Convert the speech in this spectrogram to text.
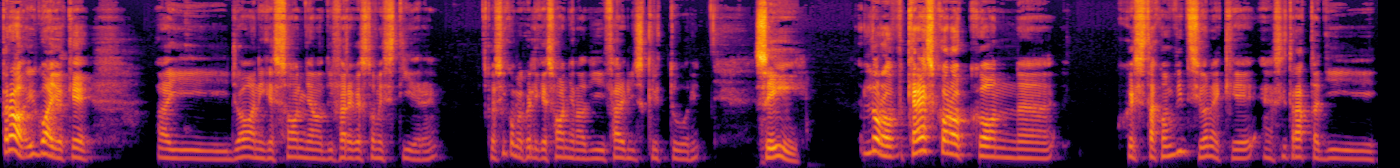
Però il guaio è che ai giovani che sognano di fare questo mestiere, così come quelli che sognano di fare gli scrittori, sì, loro crescono con eh, questa convinzione che eh, si tratta di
